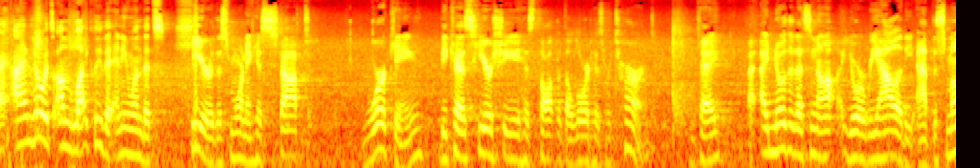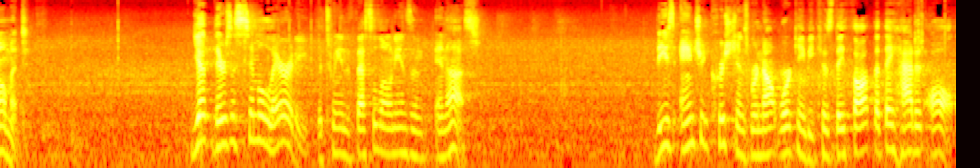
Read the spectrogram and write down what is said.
I, I know it's unlikely that anyone that's here this morning has stopped working because he or she has thought that the Lord has returned. Okay? I, I know that that's not your reality at this moment. Yet there's a similarity between the Thessalonians and, and us. These ancient Christians were not working because they thought that they had it all.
